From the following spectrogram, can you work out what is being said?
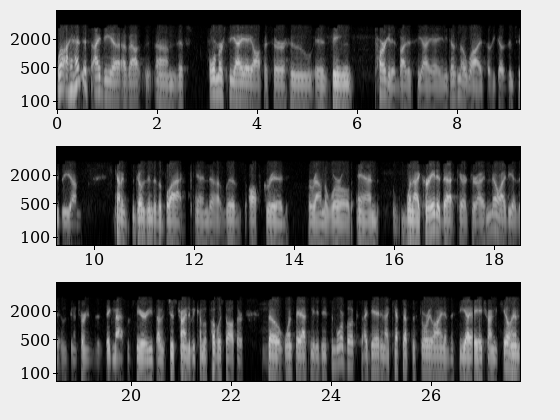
Well, I had this idea about um, this former CIA officer who is being targeted by the CIA, and he doesn't know why. So he goes into the um, kind of goes into the black and uh, lives off grid around the world. And when I created that character, I had no idea that it was going to turn into this big, massive series. I was just trying to become a published author. Hmm. So once they asked me to do some more books, I did, and I kept up the storyline of the CIA trying to kill him.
